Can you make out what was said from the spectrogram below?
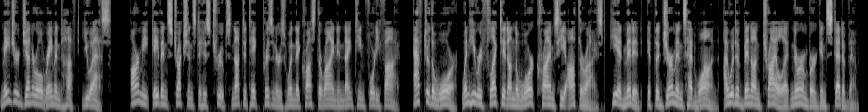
Major General Raymond Hufft U.S. Army gave instructions to his troops not to take prisoners when they crossed the Rhine in 1945. After the war, when he reflected on the war crimes he authorized, he admitted, if the Germans had won, I would have been on trial at Nuremberg instead of them.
